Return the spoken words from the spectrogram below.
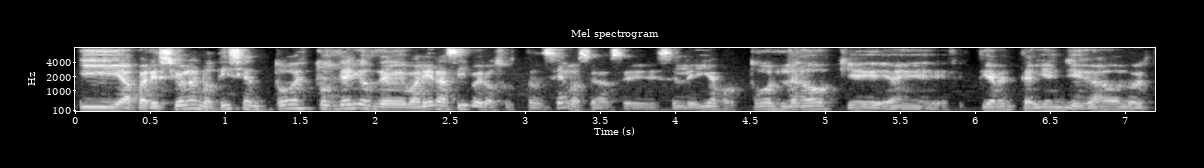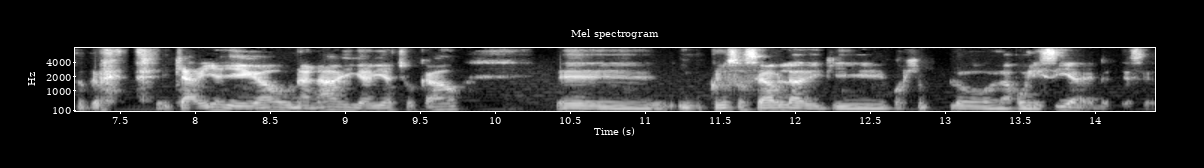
y apareció la noticia en todos estos diarios de manera así, pero sustancial, o sea, se, leía por todos lados que eh, efectivamente habían llegado los extraterrestres, que había llegado una nave que había chocado, eh, incluso se habla de que, por ejemplo, la policía en ese,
